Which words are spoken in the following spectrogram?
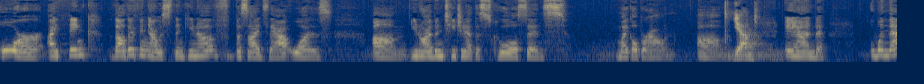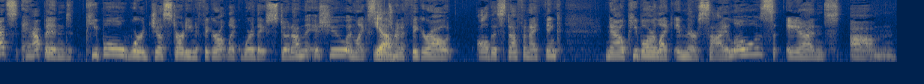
or I think the other thing I was thinking of besides that was um you know, I've been teaching at the school since Michael Brown. um, Yeah. And when that's happened, people were just starting to figure out like where they stood on the issue and like still Yeah. trying to figure out all this stuff. And I think now people are like in their silos and um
